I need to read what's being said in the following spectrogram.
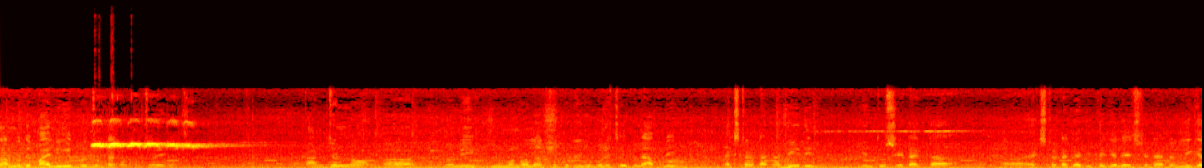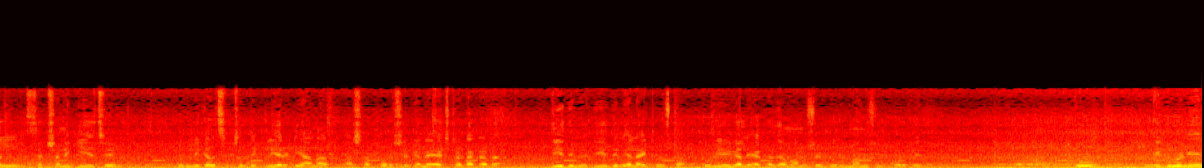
তার মধ্যে পাইলিংয়ে প্রচুর টাকা খরচ হয়ে গেছে। তার জন্য আমি মনোহরলাল সেক্রেটারিকে বলেছি, বলে আপনি এক্সট্রা টাকা দিয়ে দিন, কিন্তু সেটা একটা এক্সট্রা টাকা দিতে গেলে সেটা একটা লিগ্যাল সেকশনে গিয়েছে। তো লিগ্যাল সেকশন থেকে ক্লিয়ারিটি আনার আসার পর সেখানে এক্সট্রা টাকাটা দিয়ে দেবে। দিয়ে দিলে লাইট হাউসটা করিয়ে গেলে এক হাজার মানুষের, গরিব মানুষের ঘর হয়ে যাবে। তো এগুলো নিয়ে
